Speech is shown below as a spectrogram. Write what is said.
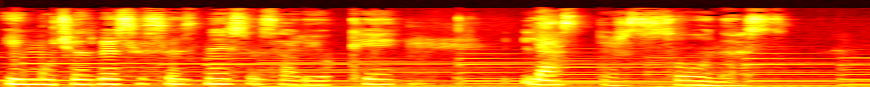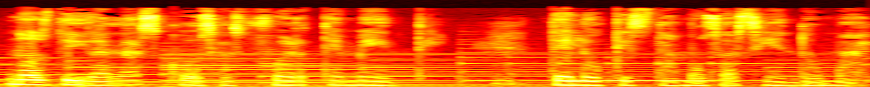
Y muchas veces es necesario que las personas nos digan las cosas fuertemente de lo que estamos haciendo mal.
